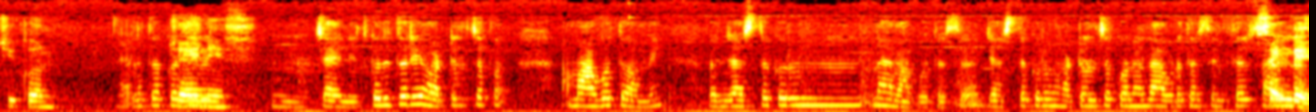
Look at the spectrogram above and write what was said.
चिकन. ह्याला तर कधी चायनीज. चायनीज. कधीतरी हॉटेलचं पण मागवतो आम्ही पण जास्त करून नाही मागवत असं. जास्त करून हॉटेलचं कोणाला आवडत असेल तर संडे.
